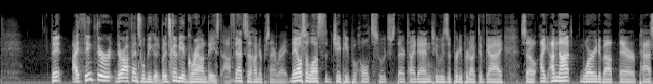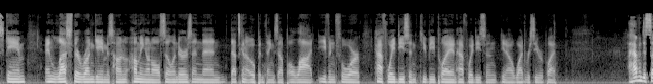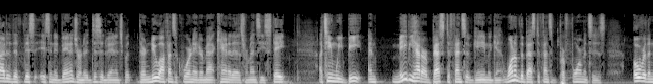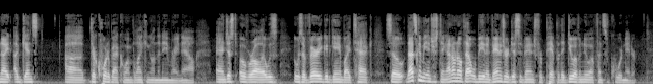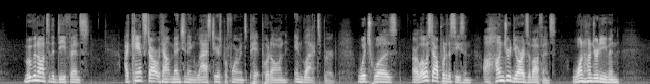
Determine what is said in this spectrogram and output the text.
They, I think their their offense will be good, but it's going to be a ground based offense. That's 100% right. They also lost JP Holtz, which is their tight end, who was a pretty productive guy. So I, I'm not worried about their pass game unless their run game is hum, humming on all cylinders, and then that's going to open things up a lot, even for halfway decent QB play and halfway decent, you know, wide receiver play. I haven't decided if this is an advantage or a disadvantage, but their new offensive coordinator, Matt Canada, is from NC State, a team we beat and maybe had our best defensive game again, one of the best defensive performances over the night against uh, their quarterback, who I'm blanking on the name right now. And just overall, it was it was a very good game by Tech. So that's going to be interesting. I don't know if that will be an advantage or a disadvantage for Pitt, but they do have a new offensive coordinator. Moving on to the defense. I can't start without mentioning last year's performance Pitt put on in Blacksburg, which was our lowest output of the season 100 yards of offense, 100 even,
